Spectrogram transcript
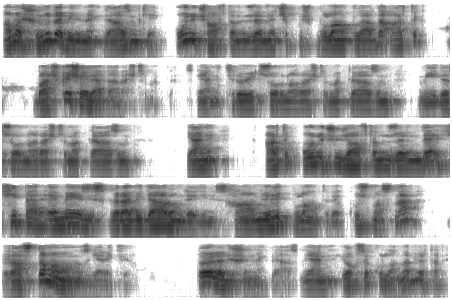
Ama şunu da bilmek lazım ki 13 haftanın üzerine çıkmış bulantılarda artık başka şeyler de araştırmak lazım. Yani tiroid sorunu araştırmak lazım, mide sorunu araştırmak lazım. Yani artık 13. haftanın üzerinde hiperemezis gravidarum dediğimiz hamilelik bulantı ve kusmasına rastlamamamız gerekiyor. Öyle düşünmek lazım. Yani yoksa kullanılabilir tabii.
